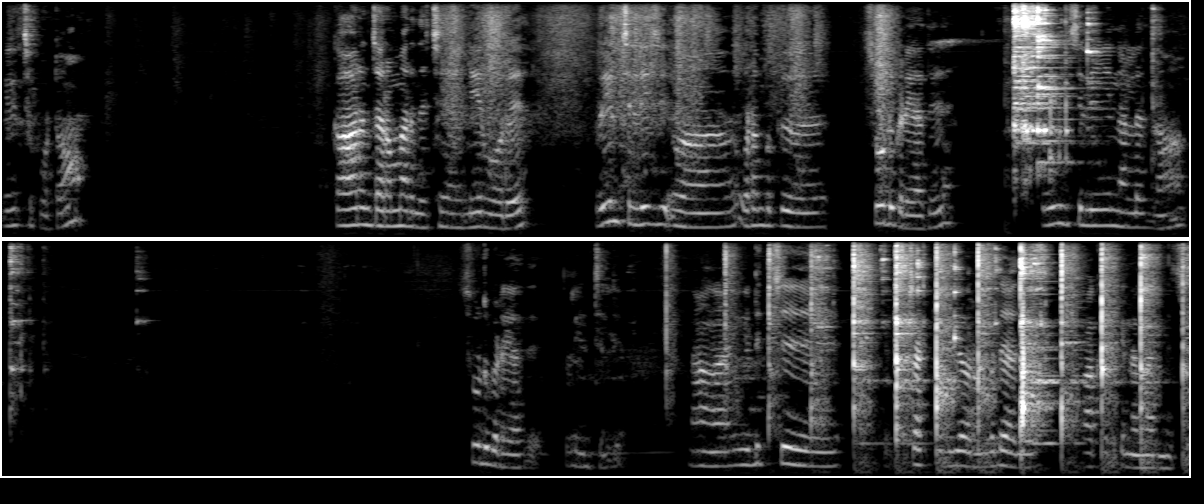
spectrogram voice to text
இடித்து போட்டோம். காரம் சரமாக இருந்துச்சு நீர்மோர் க்ரீன் சில்லி உடம்புக்கு சூடு கிடையாது. க்ரீன் சில்லி நல்லது தான் சூடு கிடையாது க்ரீன் சில்லி நாங்கள் இடித்து எக்ஸ்ட்ராக்ட் வெளியில் வரும்போது அது பார்க்குறதுக்கு நல்லா இருந்துச்சு.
